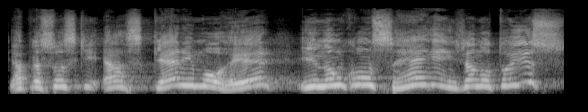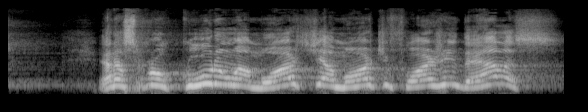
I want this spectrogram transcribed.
E há pessoas que elas querem morrer e não conseguem, já notou isso? Elas procuram a morte e a morte foge delas.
